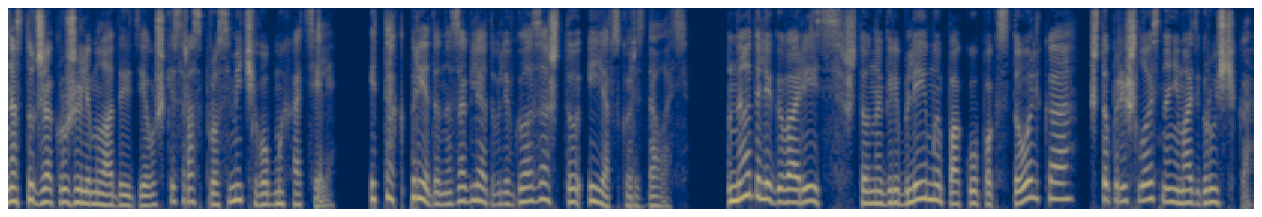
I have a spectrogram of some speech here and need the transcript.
Нас тут же окружили молодые девушки с расспросами, чего бы мы хотели и так преданно заглядывали в глаза, что и я вскоре сдалась. Надо ли говорить, что нагребли мы покупок столько, что пришлось нанимать грузчика,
